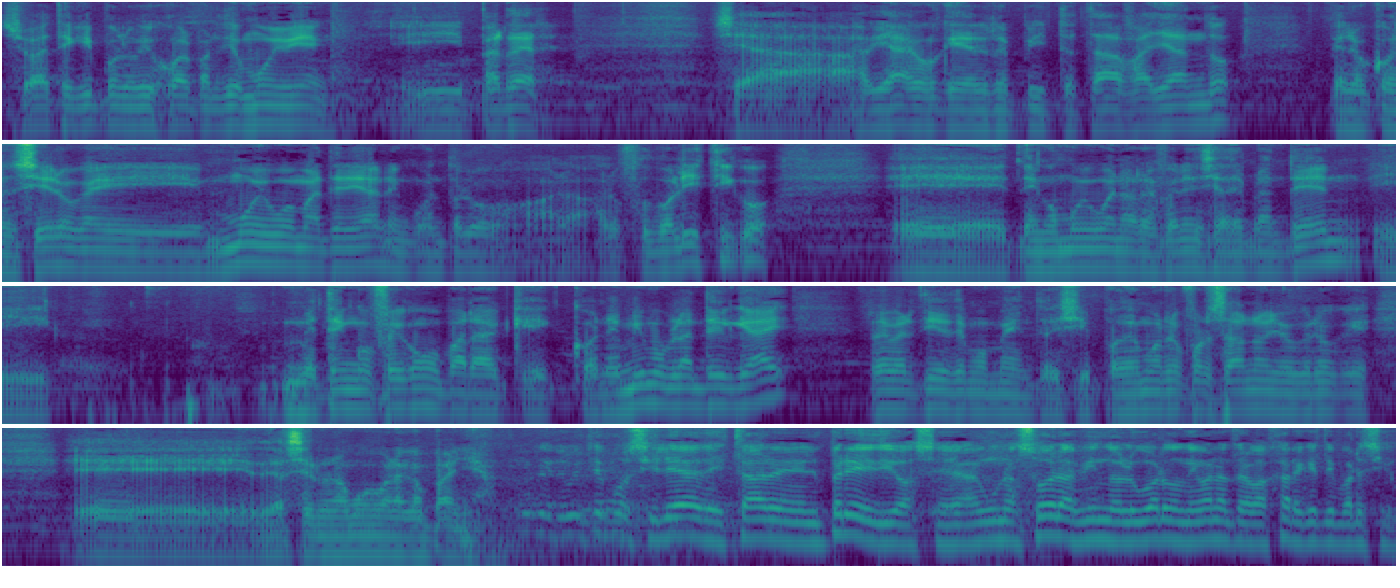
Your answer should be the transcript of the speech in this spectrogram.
Yo a este equipo lo vi jugar partidos muy bien y perder. O sea, había algo que, repito, estaba fallando, pero considero que hay muy buen material en cuanto a lo, a la- a lo futbolístico. Eh, tengo muy buena referencia del plantel y me tengo fe como para que con el mismo plantel que hay revertir este momento y si podemos reforzarnos yo creo que eh, de hacer una muy buena campaña. Creo que tuviste posibilidad de estar en el predio hace algunas horas viendo el lugar donde van a trabajar. ¿Qué te pareció?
